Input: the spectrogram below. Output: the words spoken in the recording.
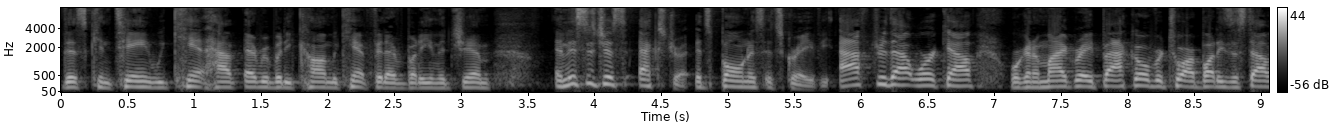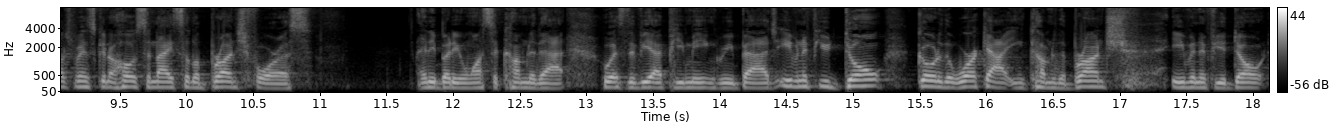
this contained. We can't have everybody come. We can't fit everybody in the gym. And this is just extra. It's bonus. It's gravy. After that workout, we're going to migrate back over to our buddy's establishment. It's going to host a nice little brunch for us. Anybody who wants to come to that who has the VIP meet and greet badge, even if you don't go to the workout, you can come to the brunch. Even if you don't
